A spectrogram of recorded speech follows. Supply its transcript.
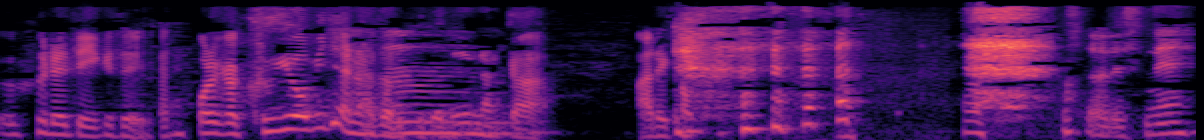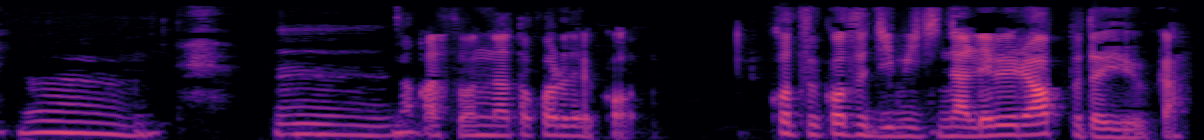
う、触れていくというかね、これが苦行みたいなのだったらちょっとね、うんなんか、あれかも。そうですね。うん。うん。なんかそんなところでこう、コツコツ地道なレベルアップというか、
